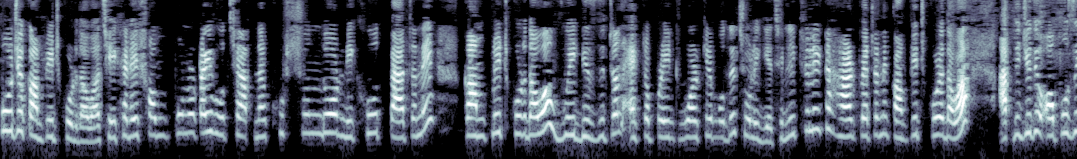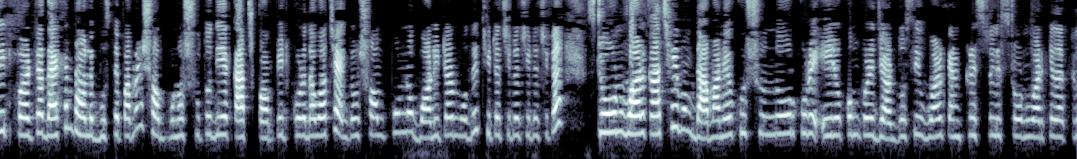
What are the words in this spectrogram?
পুজো কমপ্লিট করে দেওয়া আছে। এখানে সম্পূর্ণটাই হচ্ছে আপনার খুব সুন্দর নিখুঁত প্যাটার্নে কমপ্লিট করে দেওয়া। উইথ ডিজিটাল একটা প্রিন্ট ওয়ার্কের মধ্যে চলে গিয়েছে। লিটারালি একটা হার্ড প্যাটার্নে কমপ্লিট করে দেওয়া। আপনি যদি অপোজিট পার্টটা দেখেন, তাহলে বুঝতে পারবেন সম্পূর্ণ সুতো দিয়ে কাজ কমপ্লিট করে দেওয়া আছে। একদম সম্পূর্ণ বডিটার মধ্যে ছিটা ছিটা ছিটা ছিটা স্টোন ওয়ার্ক আছে এবং দামানেও খুব সুন্দর করে এরকম করে zardozi work and crystal stone ওয়ার্কের একটা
